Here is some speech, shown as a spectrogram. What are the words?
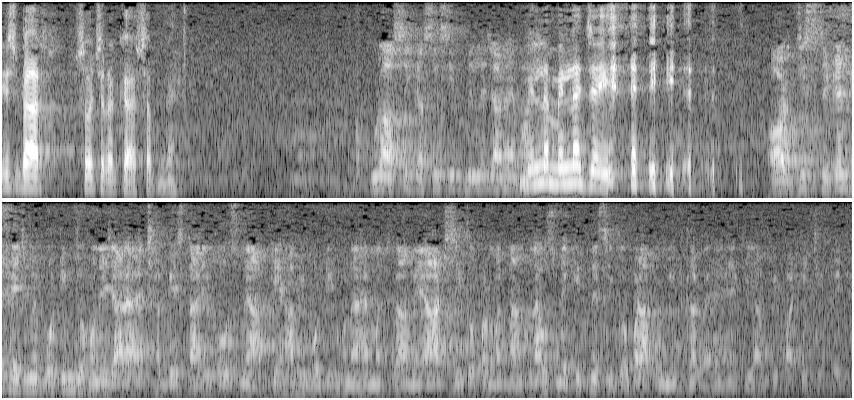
इस बार सोच रखा है सबने। पूरा अस्सी का अस्सी सीट मिलने जा रहे हैं मिलना मिलना चाहिए। और जिस सेकेंड फ़ेज़ में वोटिंग जो होने जा रहा है 26 तारीख को उसमें आपके यहाँ भी वोटिंग होना है मथुरा में आठ सीटों पर मतदान होना है उसमें कितने सीटों पर आप उम्मीद कर रहे हैं कि आपकी पार्टी जीतेगी?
